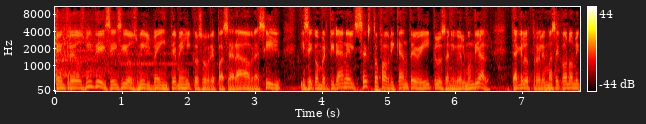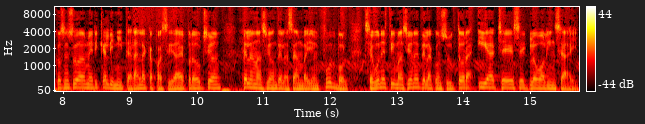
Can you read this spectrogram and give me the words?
Entre 2016 y 2020, México sobrepasará a Brasil y se convertirá en el sexto fabricante de vehículos a nivel mundial, ya que los problemas económicos en Sudamérica limitarán la capacidad de producción de la nación de la samba y en fútbol, según estimaciones de la consultora IHS Global Insight.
